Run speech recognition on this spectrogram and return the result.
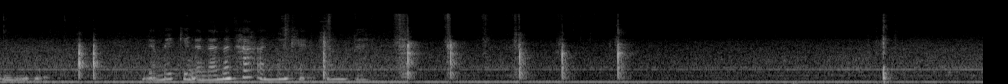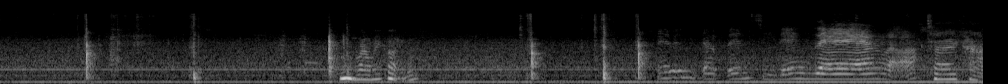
อืมยัง ไม่กินอันนั้นนะคะ อันนี้แข็งช่างไปอืมวางไว้ก่อนลูกนี่มันจะเป็นสีแดงแดงๆเหรอ ใช่ค่ะ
